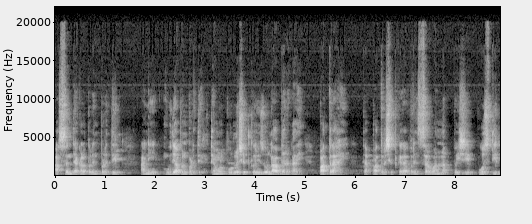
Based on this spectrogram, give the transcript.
आज संध्याकाळपर्यंत पडतील आणि उद्या पण पडतील. त्यामुळे पूर्ण शेतकरी जो लाभधारक आहे पात्र आहे त्या पात्र शेतकऱ्यापर्यंत सर्वांना पैसे पोचतील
